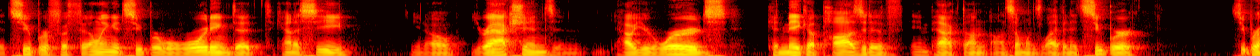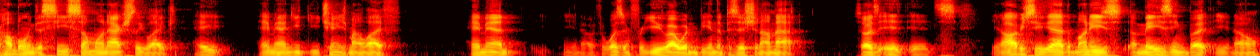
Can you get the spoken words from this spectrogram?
it's super fulfilling. It's super rewarding to to kind of see, you know, your actions and how your words can make a positive impact on on someone's life, and it's super super humbling to see someone actually like, hey, hey man, you, you changed my life. Hey man, you know, if it wasn't for you, I wouldn't be in the position I'm at. So it's, it, it's you know, obviously, yeah, the money's amazing, but you know,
